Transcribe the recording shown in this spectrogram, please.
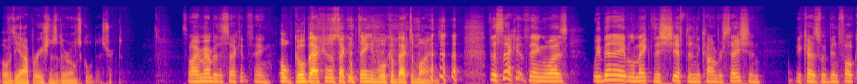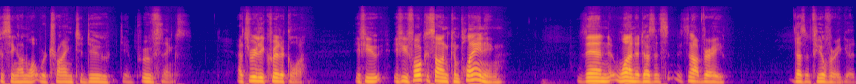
over the operations of their own school district? So I remember the second thing. Oh, go back to the second thing, and we'll come back to mine. the second thing was we've been able to make this shift in the conversation because we've been focusing on what we're trying to do to improve things. That's really critical. If you if you focus on complaining, then one it doesn't it's not very doesn't feel very good.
